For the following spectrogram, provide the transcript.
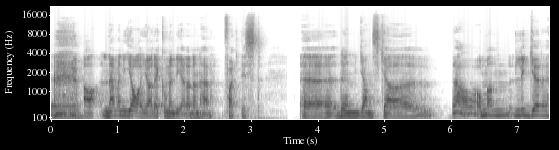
uh... Ja, nej men ja, jag rekommenderar den här faktiskt. Uh, den ganska, ja, om man ligger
